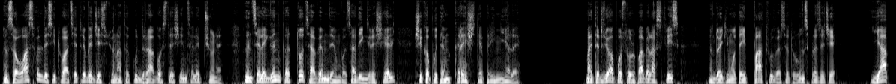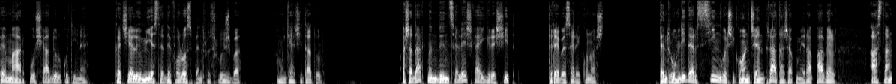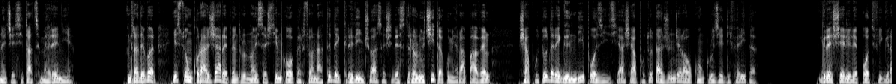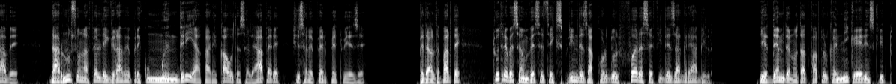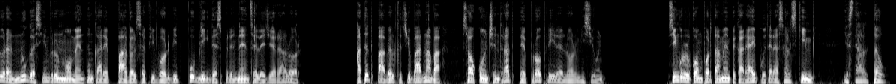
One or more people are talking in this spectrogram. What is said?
Însă o astfel de situație trebuie gestionată cu dragoste și înțelepciune, înțelegând că toți avem de învățat din greșeli și că putem crește prin ele. Mai târziu, Apostolul Pavel a scris în 2 Timotei 4, versetul 11, Ia pe Marcu și adul cu tine, căci el îmi este de folos pentru slujbă. Am încheiat citatul. Așadar, când înțelegi că ai greșit, trebuie să recunoști. Pentru un lider singur și concentrat, așa cum era Pavel, asta a necesitat smerenie. Într-adevăr, este o încurajare pentru noi să știm că o persoană atât de credincioasă și de strălucită cum era Pavel și-a putut regândi poziția și a putut ajunge la o concluzie diferită. Greșelile pot fi grave, dar nu sunt la fel de grave precum mândria care caută să le apere și să le perpetueze. Pe de altă parte, tu trebuie să înveți să-ți exprimi dezacordul fără să fii dezagreabil. E demn de notat faptul că nicăieri în Scriptură nu găsim vreun moment în care Pavel să fi vorbit public despre neînțelegerea lor. Atât Pavel cât și Barnaba s-au concentrat pe propriile lor misiuni. Singurul comportament pe care ai puterea să-l schimbi este al tău.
